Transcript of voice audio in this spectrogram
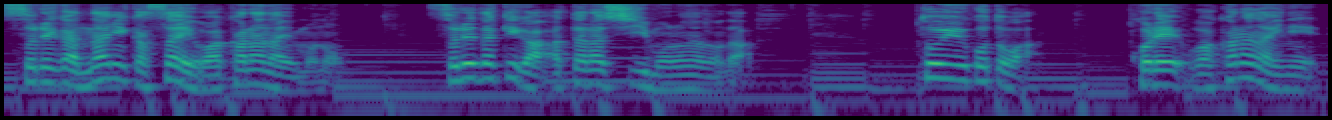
それが何かさえわからないもの。それだけが新しいものなのだ。ということは、これわからないね、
